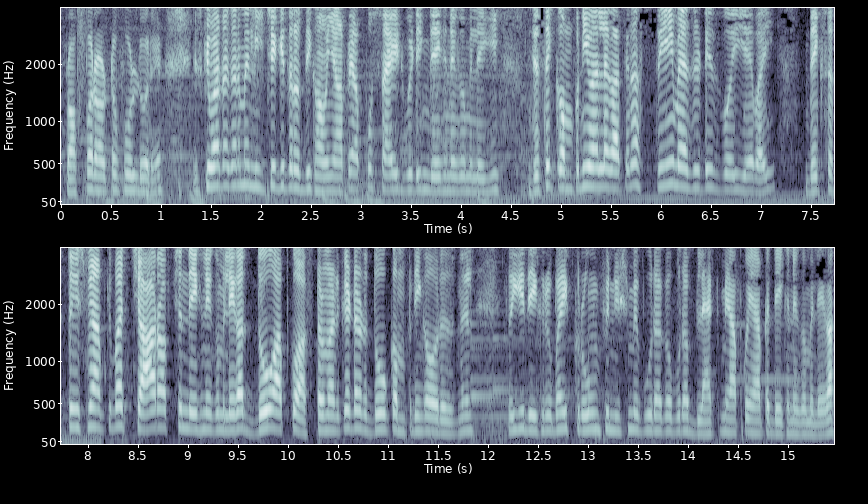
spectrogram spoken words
प्रॉपर ऑटो फोल्ड हो रहे हैं। इसके बाद अगर मैं नीचे की तरफ़ दिखाऊँ, यहाँ पे आपको साइड बीडिंग देखने को मिलेगी। जैसे कंपनी वाले लगाते हैं ना सेम एज इट इज़ वही है भाई। देख सकते हो, इसमें आपके पास चार ऑप्शन देखने को मिलेगा। दो आपको आफ्टर मार्केट और दो कंपनी का ओरिजिनल तो ये देख रहे हो भाई क्रोम फिनिश में पूरा का पूरा ब्लैक में आपको यहाँ पे देखने को मिलेगा।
